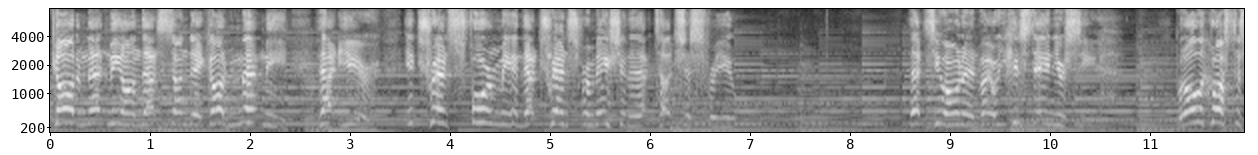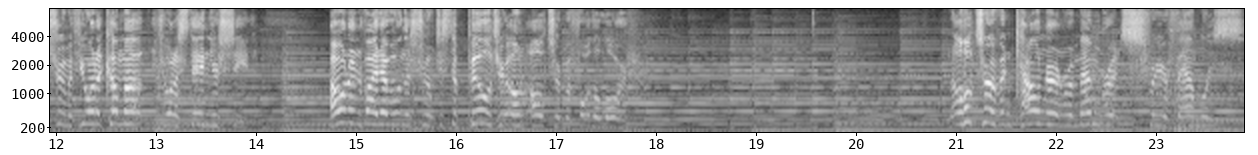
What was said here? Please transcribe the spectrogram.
God met me on that Sunday. God met me that year. It transformed me, and that transformation and that touch is for you. That's you I want to invite, or you can stay in your seat. But all across this room, if you want to come up, if you want to stay in your seat, I want to invite everyone in this room just to build your own altar before the Lord. An altar of encounter and remembrance for your families.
